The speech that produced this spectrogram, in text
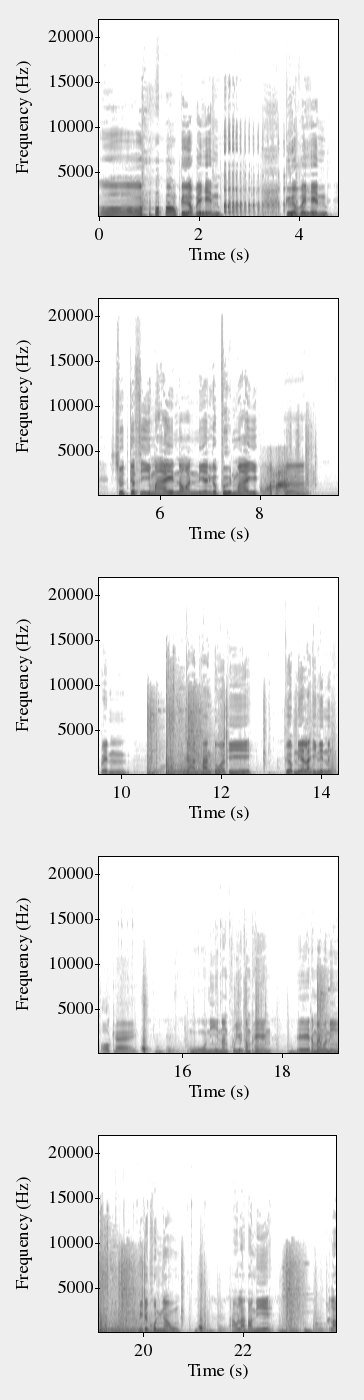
โอ้ เกือบไม่เห็น เกือบไม่เห็น ชุดก็สีไม้นอนเนียนกับพื้นไม้อีก เออ เป็นการพางตัวที่ เกือบเนียนละอีกนิดนึง Okay. โอ้โหนี่นั่งคุยกับกำแพง เอ๊ะทำไมวันนี้ มีแต่คนเหงา เอาล่ะตอนนี้ เรา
